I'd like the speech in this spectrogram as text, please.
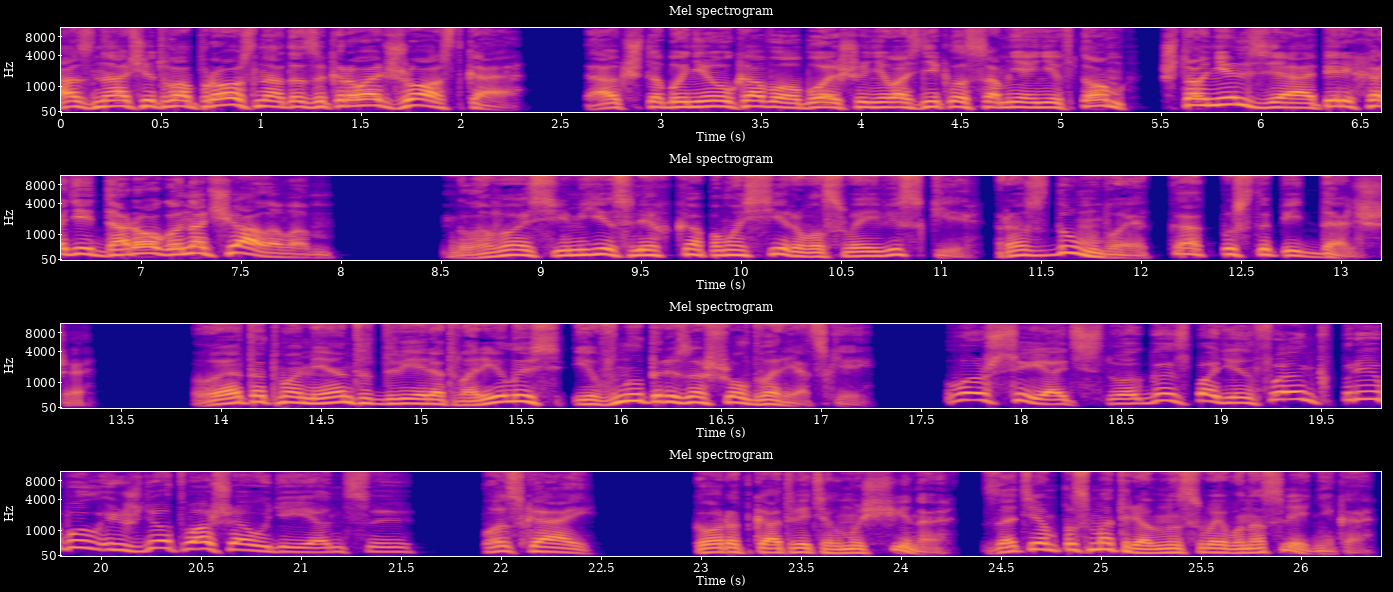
А значит, вопрос надо закрывать жестко. Так, чтобы ни у кого больше не возникло сомнений в том, что нельзя переходить дорогу Началовым. Глава семьи слегка помассировал свои виски, раздумывая, как поступить дальше. В этот момент дверь отворилась, и внутрь зашел дворецкий. «Ваше сиятельство, господин Фэнк прибыл и ждет вашей аудиенции». «Пускай», — коротко ответил мужчина, затем посмотрел на своего наследника.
